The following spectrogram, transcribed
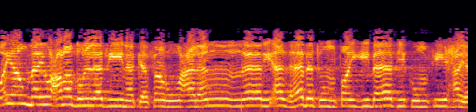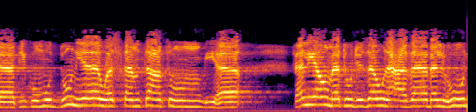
ويوم يعرض الذين كفروا على النار أذهبتم طيباتكم في حياتكم الدنيا واستمتعتم بها فاليوم تجزون عذاب الهون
